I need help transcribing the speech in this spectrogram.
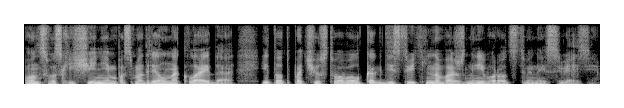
Он с восхищением посмотрел на Клайда, и тот почувствовал, как действительно важны его родственные связи.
